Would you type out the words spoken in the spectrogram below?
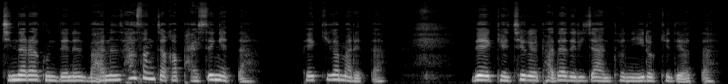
진나라 군대는 많은 사상자가 발생했다. 백기가 말했다. 내 계책을 받아들이지 않더니 이렇게 되었다.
